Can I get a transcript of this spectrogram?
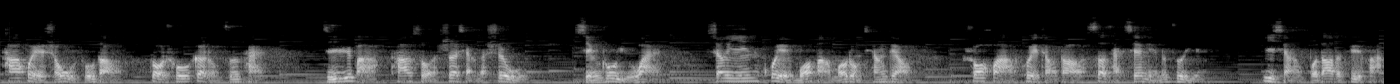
他会手舞足蹈，做出各种姿态，急于把他所设想的事物行诸于外。声音会模仿某种腔调，说话会找到色彩鲜明的字眼。意想不到的句法，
